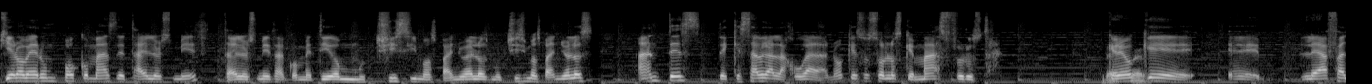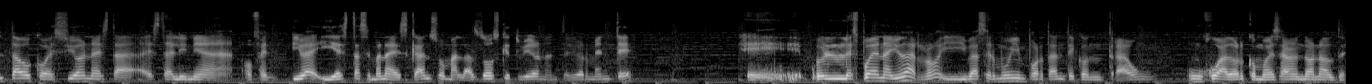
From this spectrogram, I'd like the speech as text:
Quiero ver un poco más de Tyler Smith. Tyler Smith ha cometido muchísimos pañuelos, muchísimos pañuelos antes de que salga la jugada, ¿no? Que esos son los que más frustran. Creo que eh, le ha faltado cohesión a esta, esta línea ofensiva y esta semana de descanso, más las dos que tuvieron anteriormente, eh, pues les pueden ayudar, ¿no? Y va a ser muy importante contra un, jugador como es Aaron Donald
